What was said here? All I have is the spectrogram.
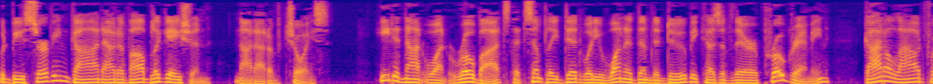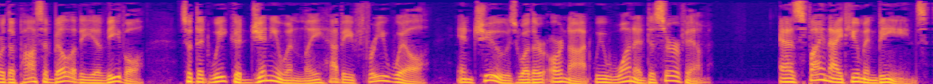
would be serving God out of obligation, not out of choice. He did not want robots that simply did what he wanted them to do because of their programming. God allowed for the possibility of evil so that we could genuinely have a free will and choose whether or not we wanted to serve Him. As finite human beings,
